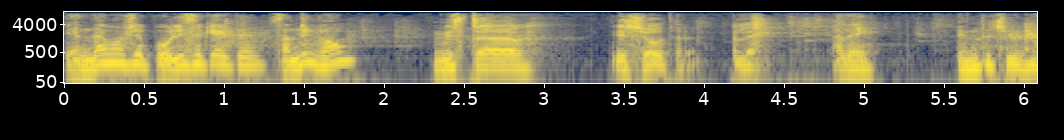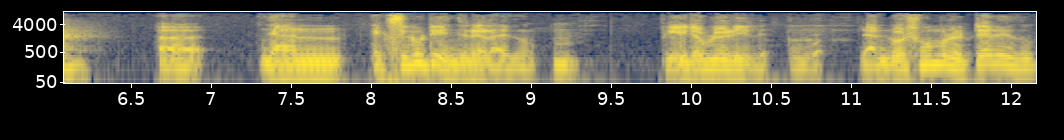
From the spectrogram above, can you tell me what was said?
എന്താ മാഷെ പോലീസൊക്കെ ആയിട്ട്? സംതിങ് റോങ് മിസ്റ്റർ യശോധരൻ അല്ലേ? അതെ. എന്ത് ചെയ്യുന്നു? ഞാൻ എക്സിക്യൂട്ടീവ് എഞ്ചിനീയർ ആയിരുന്നു. പി ഡബ്ല്യു ഡിയിൽ രണ്ടു വർഷം മുമ്പ് റിട്ടയർ ചെയ്തു.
